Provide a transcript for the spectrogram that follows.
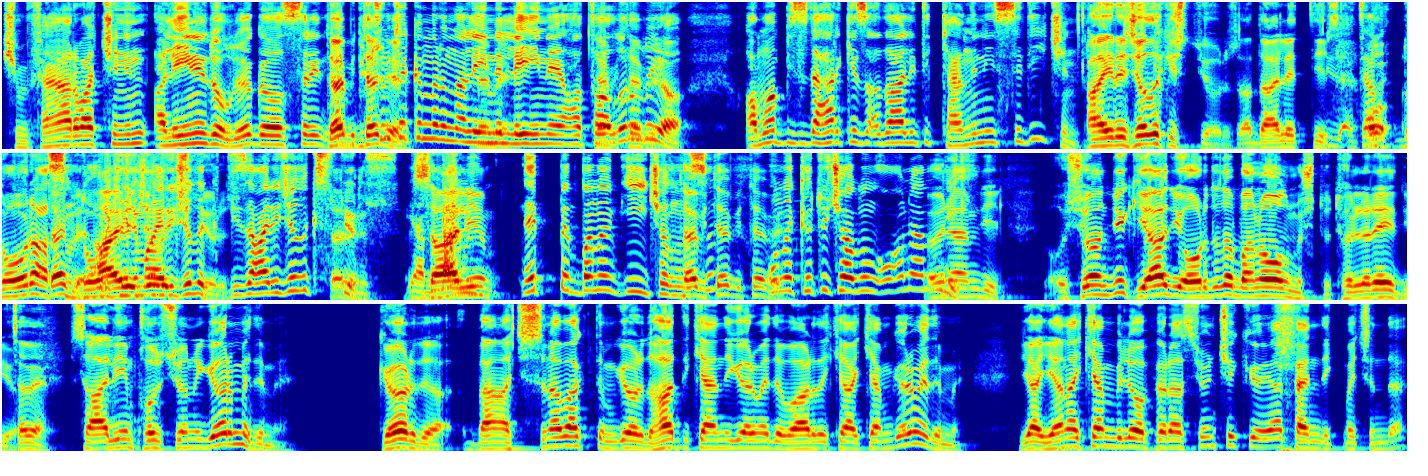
şimdi Fenerbahçe'nin aleyhine de oluyor Galatasaray'ın. Tabii, bütün tabii. takımların aleyhine Tabii. lehine hatalar Tabii, tabii. oluyor. Ama bizde herkes adaleti kendini istediği için. Ayrıcalık istiyoruz. Adalet değil. Biz, tabii, O- doğru aslında. tabii, doğru kelime ayrıcalık ayrıcalık. istiyoruz. Biz ayrıcalık istiyoruz. Yani Salim- ben hep bana iyi çalınsın. Tabii, tabii, tabii. Ona kötü çalın o önemli, değil. Önemli değil. O Şu an diyor ki ya diyor orada da bana olmuştu. Tolere ediyor. Tabii. Salih'in pozisyonunu görmedi mi? Gördü. Ben açısına baktım gördü. Hadi kendi görmedi. Vardaki hakem görmedi mi? Ya yan hakem bile operasyon çekiyor ya Pendik maçında.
